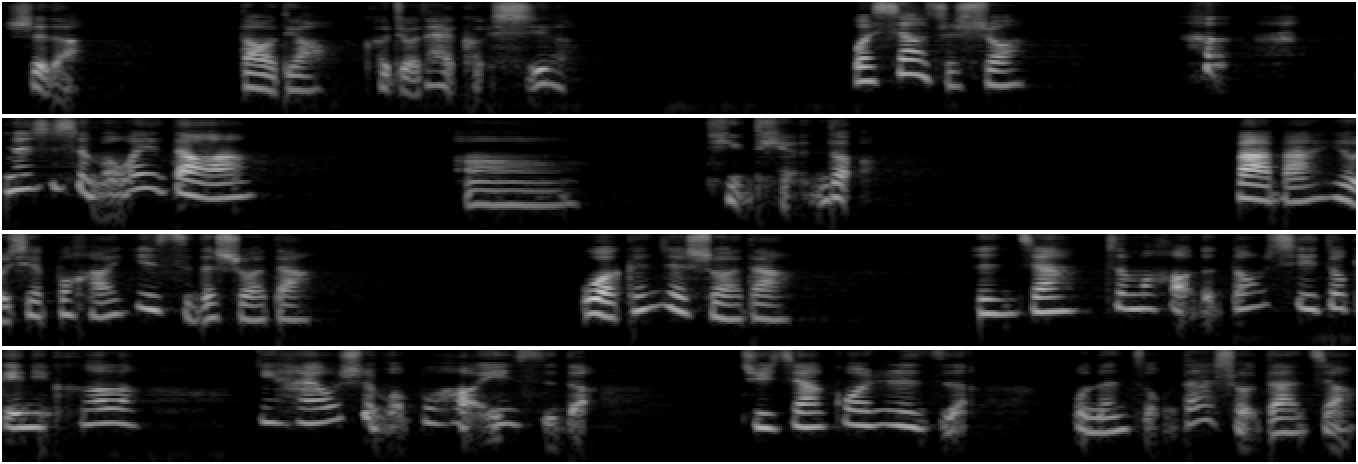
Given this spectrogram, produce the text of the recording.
是的，倒掉可就太可惜了。”我笑着说：“哼，那是什么味道啊？”“嗯，挺甜的。”爸爸有些不好意思的说道。我跟着说道：“人家这么好的东西都给你喝了，你还有什么不好意思的？居家过日子，不能总大手大脚，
